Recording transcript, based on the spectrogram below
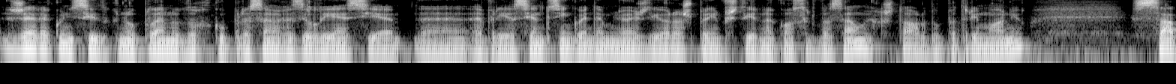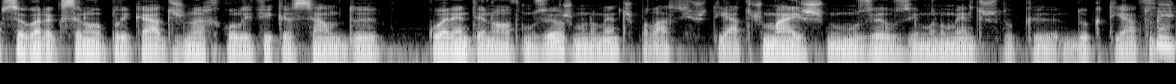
Já era conhecido que no plano de recuperação e resiliência uh, haveria 150 milhões de euros para investir na conservação e restauro do património. Sabe-se agora que serão aplicados na requalificação de 49 museus, monumentos, palácios, teatros, mais museus e monumentos do que, do que teatros. Sim.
